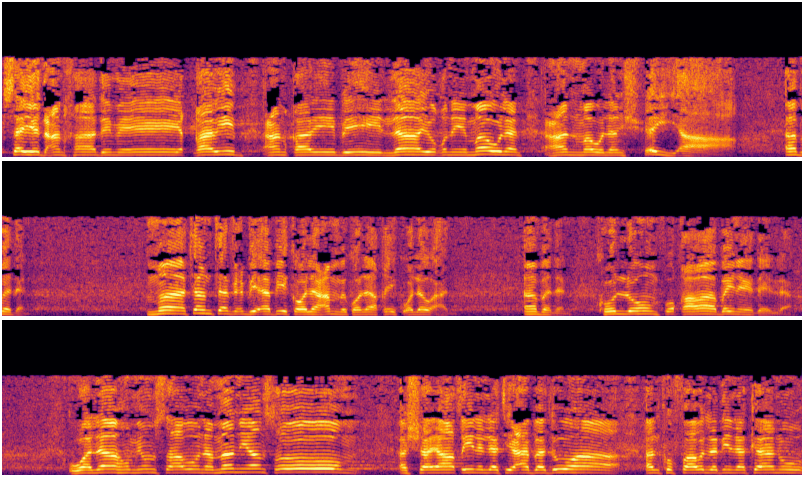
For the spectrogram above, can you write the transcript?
سيد عن خادمه قريب عن قريبه لا يغني مولا عن مولا شيئا أبدا. ما تنتفع بأبيك ولا عمك ولا أخيك ولا واحد أبدا. كلهم فقراء بين يدي الله. ولا هم ينصرون من ينصرهم. الشياطين التي عبدوها الكفار الذين كانوا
